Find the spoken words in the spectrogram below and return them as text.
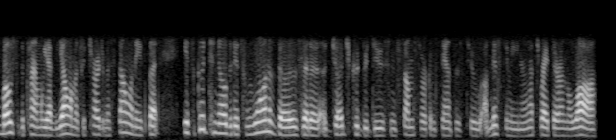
most of the time we have the elements we charge them as felonies, but it's good to know that it's one of those that a, a judge could reduce in some circumstances to a misdemeanor. That's right there in the law.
